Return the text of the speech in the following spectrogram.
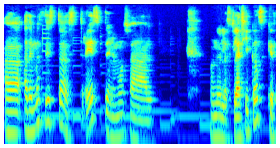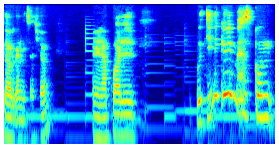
Ah, además de estas tres, tenemos al, uno de los clásicos, que es la organización, en la cual pues tiene que ver más con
